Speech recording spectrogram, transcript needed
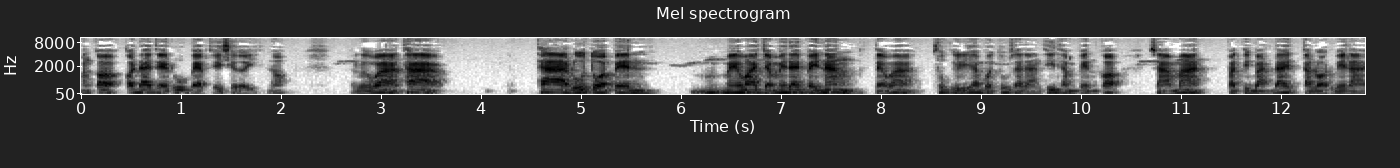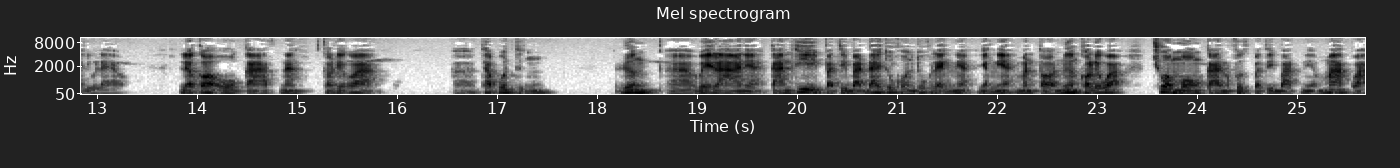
มันก็ก็ได้แต่รูปแบบเฉยๆเนาะหรือว่าถ้าถ้ารู้ตัวเป็นแม้ว่าจะไม่ได้ไปนั่ง แต่ว่าทุกอิริยาบถททุกสถานที่ทำเป็นก็สามารถปฏิบัติได้ตลอดเวลาอยู่แล้ว แล้วก็โอกาสนะเขาเรียกว่าถ้าพูดถึงเรื่องอเวลาเนี่ยการที่ปฏิบัติได้ทุกคนทุกแหล่งเนี่ยอย่างเนี้ยมันต่อเนื่องเขาเรียกว่าชั่วโมงการฝึกปฏิบัติเนี่ยมากกว่า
